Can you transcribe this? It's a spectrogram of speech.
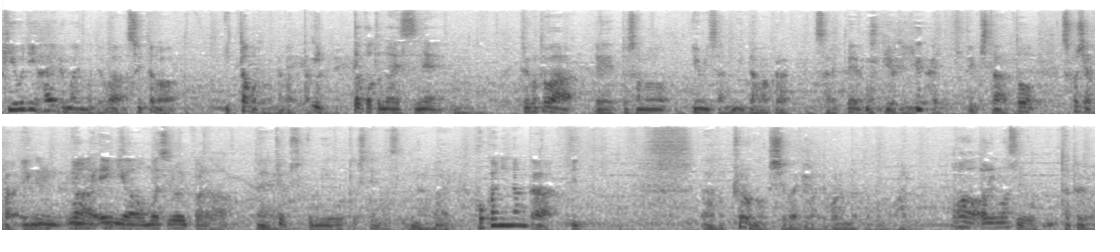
POD 入る前まではそういったのは行ったことがなかったから行ねったことないですねということは、えー、とその由美さんにだまくらされて POD に入ってきた後 少しやっぱ演うん、まあ劇演技は面白いからええ。ちょくちょく見ようとしてます、なるほど。はい、他になんかいあのプロの芝居とかでご覧になったものがある？ああありますよ。例えば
